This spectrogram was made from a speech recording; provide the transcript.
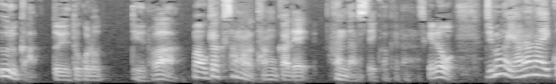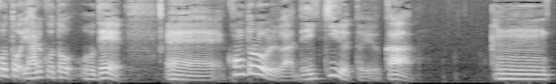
うるかというところっていうのは、まあ、お客様の単価で判断していくわけなんですけど、自分がやらないこと、やることで、えー、コントロールができるというか、うん、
